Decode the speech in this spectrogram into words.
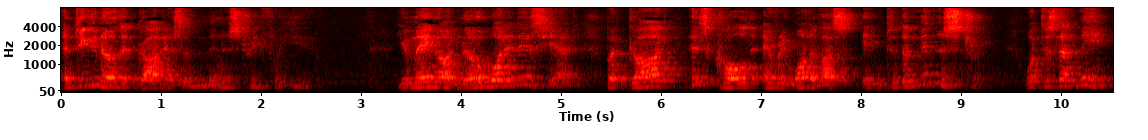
And do you know that God has a ministry for you? You may not know what it is yet, but God has called every one of us into the ministry. What does that mean?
